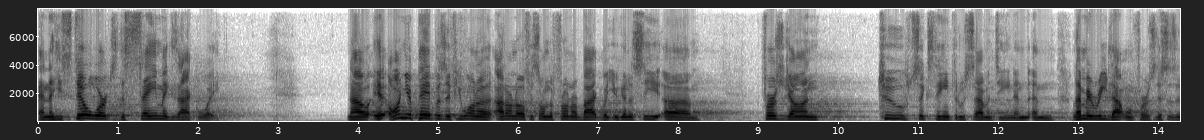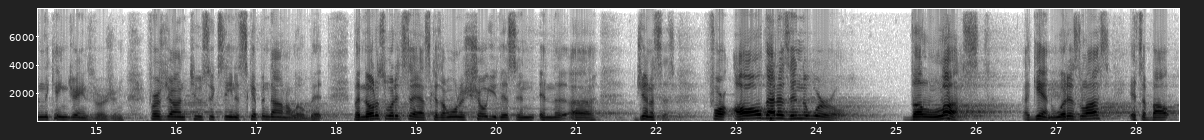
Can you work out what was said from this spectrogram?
And he still works the same exact way. Now, it, on your papers, if you want to, I don't know if it's on the front or back, but you're going to see um, 1 John 2 16 through 17. And, and let me read that one first. This is in the King James Version. 1 John 2 16 is skipping down a little bit. But notice what it says, because I want to show you this in, in the uh, Genesis. For all that is in the world, the lust, again, what is lust? It's about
